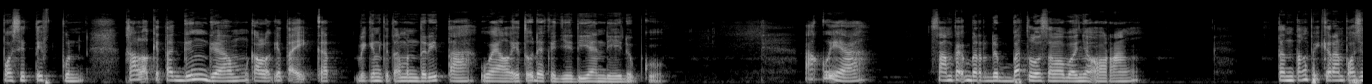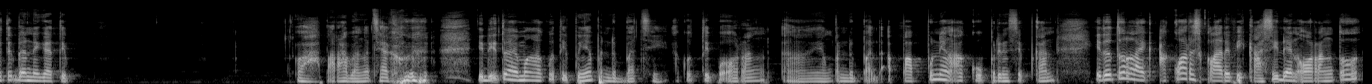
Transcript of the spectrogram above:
positif pun, kalau kita genggam, kalau kita ikat, bikin kita menderita, well itu udah kejadian di hidupku. Aku ya sampai berdebat loh sama banyak orang tentang pikiran positif dan negatif wah parah banget sih aku. Jadi itu emang aku tipenya pendebat sih. Aku tipe orang uh, yang pendebat. Apa pun yang aku prinsipkan itu tuh like aku harus klarifikasi dan orang tuh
